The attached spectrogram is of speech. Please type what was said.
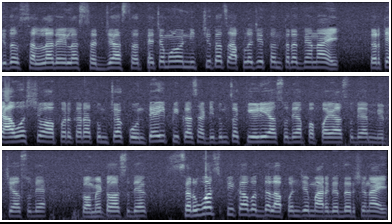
तिथं सल्ला द्यायला सज्ज असतात त्याच्यामुळे निश्चितच आपलं जे तंत्रज्ञान आहे तर ते अवश्य वापर करा तुमच्या कोणत्याही पिकासाठी तुमचं केळी असू द्या पपया असू द्या मिरची असू द्या टोमॅटो असू द्या सर्वच पिकाबद्दल आपण जे मार्गदर्शन आहे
